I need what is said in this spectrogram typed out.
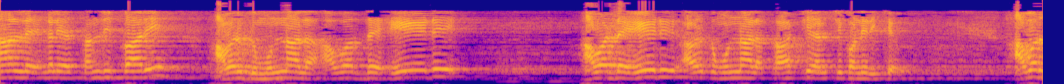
நாள்ல எங்களைய சந்திப்பாரு அவருக்கு முன்னால அவருடைய ஏடு அவருடைய ஏடு அவருக்கு முன்னால காட்சி அழிச்சு கொண்டிருக்கும். அவர்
